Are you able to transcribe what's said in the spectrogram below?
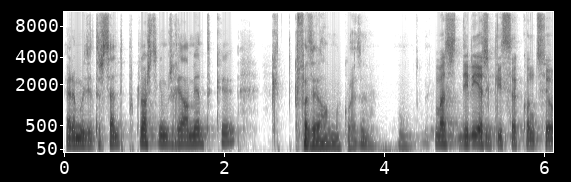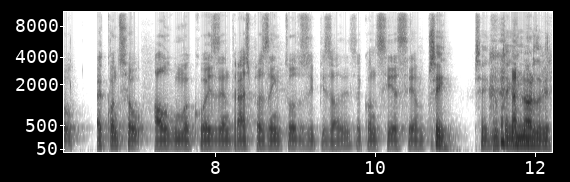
era muito interessante porque nós tínhamos realmente que, que, que fazer alguma coisa. Mas dirias que isso aconteceu, aconteceu alguma coisa, entre aspas, em todos os episódios? Acontecia sempre. Sim, sim, não tenho a menor dúvida.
